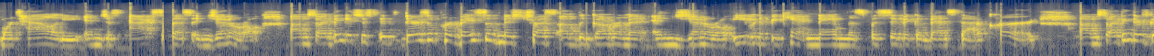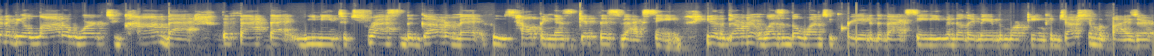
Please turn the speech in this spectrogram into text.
mortality and just access in general. Um, so I think it's just it's, there's a pervasive mistrust of the government in general, even if you can't name the specific events that occurred. Um, so I think there's going to be a lot of work to combat the fact that we need to trust the government who's helping us get this vaccine. You know, the government wasn't the ones who created the vaccine, even though they may have been working in conjunction with Pfizer.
